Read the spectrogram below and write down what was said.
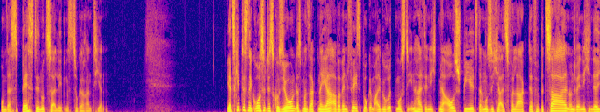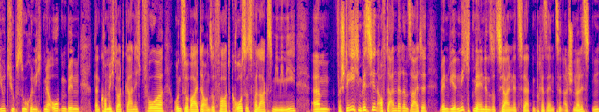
um das beste Nutzererlebnis zu garantieren. Jetzt gibt es eine große Diskussion, dass man sagt, na ja, aber wenn Facebook im Algorithmus die Inhalte nicht mehr ausspielt, dann muss ich ja als Verlag dafür bezahlen und wenn ich in der YouTube-Suche nicht mehr oben bin, dann komme ich dort gar nicht vor und so weiter und so fort. Großes Verlagsmimimi. Ähm, Verstehe ich ein bisschen. Auf der anderen Seite, wenn wir nicht mehr in den sozialen Netzwerken präsent sind als Journalisten,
